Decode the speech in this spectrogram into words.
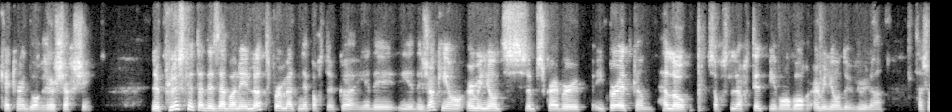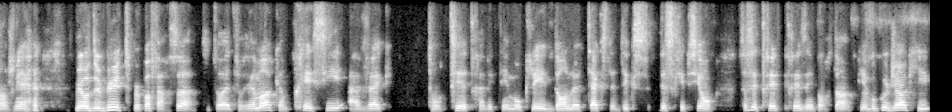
quelqu'un doit rechercher. Le plus que tu as des abonnés, là, tu peux mettre n'importe quoi. Il y, a des, il y, a des, gens qui ont un million de subscribers. Ils peuvent être comme hello sur leur titre, puis ils vont avoir un million de vues. Là. Ça change rien. Mais au début, tu peux pas faire ça. Tu dois être vraiment comme précis avec ton titre, avec tes mots-clés dans le texte, la description. Ça, c'est très, très important. Puis il y a beaucoup de gens qui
